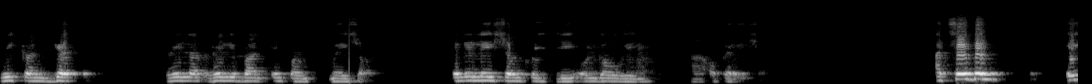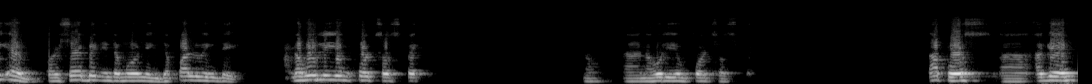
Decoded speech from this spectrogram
we can get relevant information in relation to the ongoing uh, operation. At 7 a.m. or 7 in the morning the following day, nahuli yung fourth suspect. No? Uh, nahuli yung fourth suspect. Tapos, ah, again,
